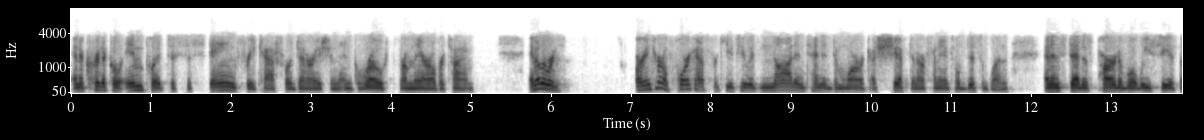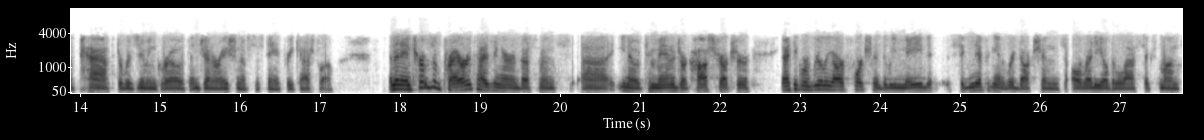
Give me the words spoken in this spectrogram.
and a critical input to sustain free cash flow generation and growth from there over time. In other words, our internal forecast for Q2 is not intended to mark a shift in our financial discipline, and instead is part of what we see as the path to resuming growth and generation of sustained free cash flow. And then in terms of prioritizing our investments, uh, you know, to manage our cost structure, I think we really are fortunate that we made significant reductions already over the last six months.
